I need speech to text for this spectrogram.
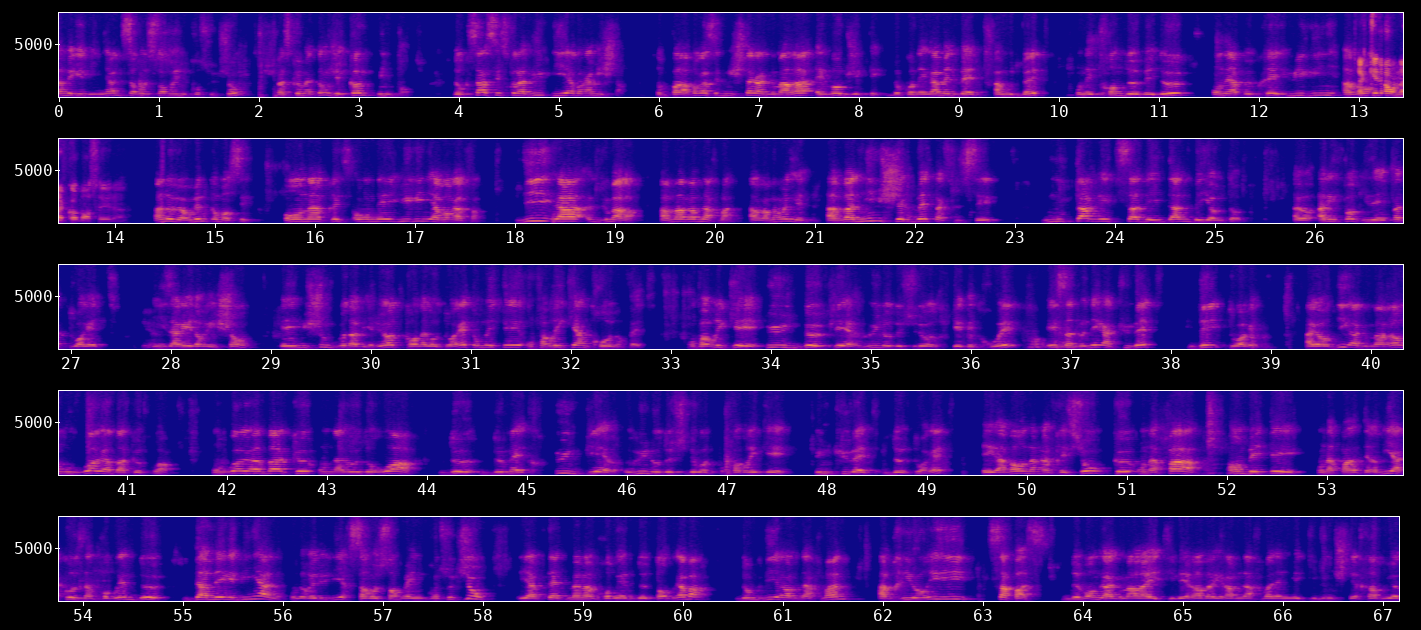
ça ressemble à une construction, parce que maintenant j'ai comme une tente. Donc ça, c'est ce qu'on a vu hier dans la Mishnah. Donc par rapport à cette Mishnah, la Gemara, elle va objecter. Donc on est Gamed Bet, Hamoud Bet, on est 32 B2, on est à peu près 8 lignes avant. À quelle heure on a commencé là? À 9h, on vient de commencer. On, a, on est 8 lignes avant la fin. Dit la Gemara, Amar Rav Nachman, Avanim Sherbet Akise, Mutar et Dan Beyom Tov. Alors à l'époque, ils n'avaient pas de toilettes. Ils allaient dans les champs et Mishum Vodaviriot, quand on allait aux toilettes, on fabriquait un trône en fait. On fabriquait une, deux pierres, l'une au-dessus de l'autre qui étaient trouées, et ça devenait la cuvette des toilettes. Alors, dit Agmara, on voit là-bas que quoi? On voit là-bas qu'on a le droit de, de mettre une pierre l'une au-dessus de l'autre pour fabriquer une cuvette de toilette. Et là-bas, on a l'impression qu'on n'a pas embêté, on n'a pas interdit à cause d'un problème de damer les. On aurait dû dire ça ressemble à une construction. Il y a peut-être même un problème de tente là-bas. Donc, dit Rav Nachman, a priori, ça passe. Demande la Gemara et Rav Nachman en Mekivin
